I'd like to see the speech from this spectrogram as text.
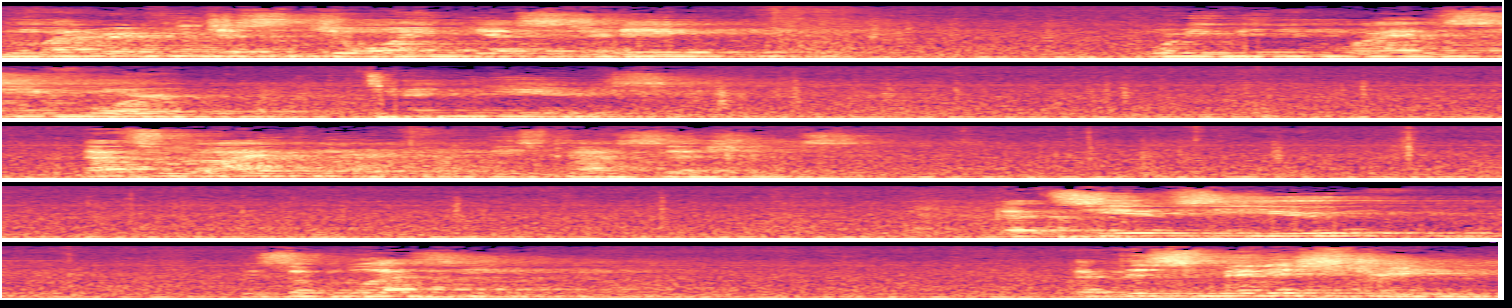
No matter if you just joined yesterday or you've been in YFC for 10 years. That's what I've learned from these past sessions. That CFC-Youth is a blessing. That this ministry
